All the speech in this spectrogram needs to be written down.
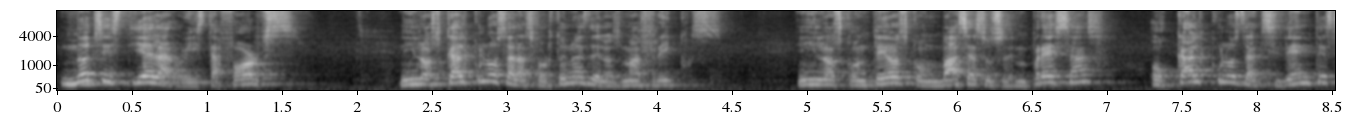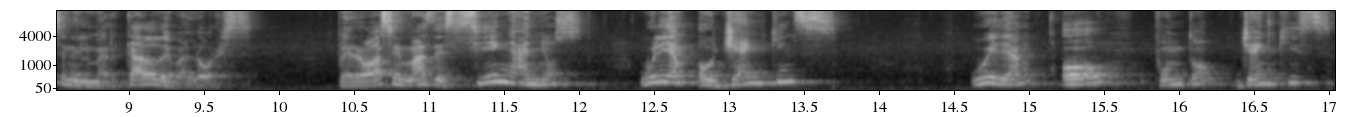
no existía la revista Forbes, ni los cálculos a las fortunas de los más ricos, ni los conteos con base a sus empresas o cálculos de accidentes en el mercado de valores. Pero hace más de 100 años, William O. Jenkins, William O. Jenkins,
